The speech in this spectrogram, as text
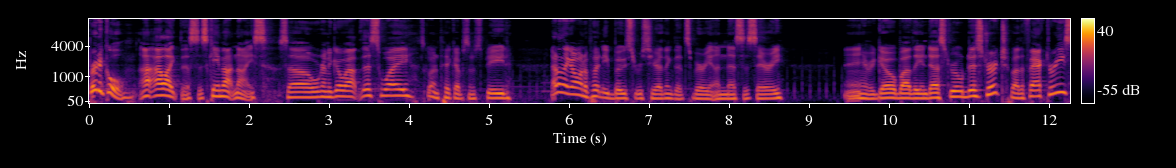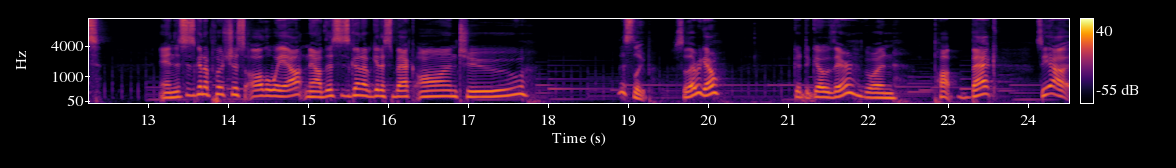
pretty cool. I, I like this. This came out nice. So we're to go out this way. Let's go and pick up some speed. I don't think I want to put any boosters here. I think that's very unnecessary. And here we go by the industrial district, by the factories. And this is going to push us all the way out. Now, this is going to get us back on to this loop. So there we go. Good to go there. Go ahead and pop back. So yeah,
